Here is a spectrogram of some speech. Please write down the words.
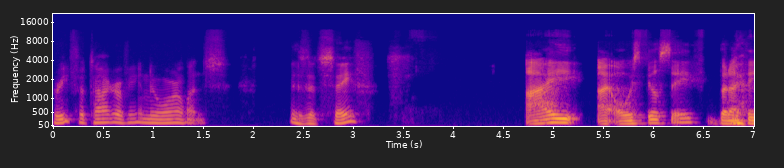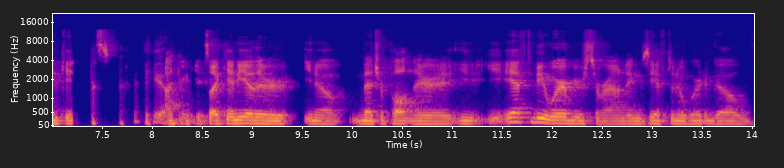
Great photography in New Orleans. Is it safe? I I always feel safe, but I think it's yeah. I think it's like any other, you know, metropolitan area. You you have to be aware of your surroundings. You have to know where to go,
